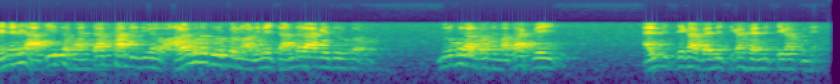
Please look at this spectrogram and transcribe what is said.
මෙන්න මේ අතීත පංචස්කන්ධයේ තියෙන අරමුණ දුරු කරනවා නෙමෙයි චන්දරාගය දුරු කරනවා. දුරු කළාට පස්සේ මතක් වෙයි. ඇලිච්ච එක බැඳිච්ච එක සැඳිච්ච එකක් නෑ.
